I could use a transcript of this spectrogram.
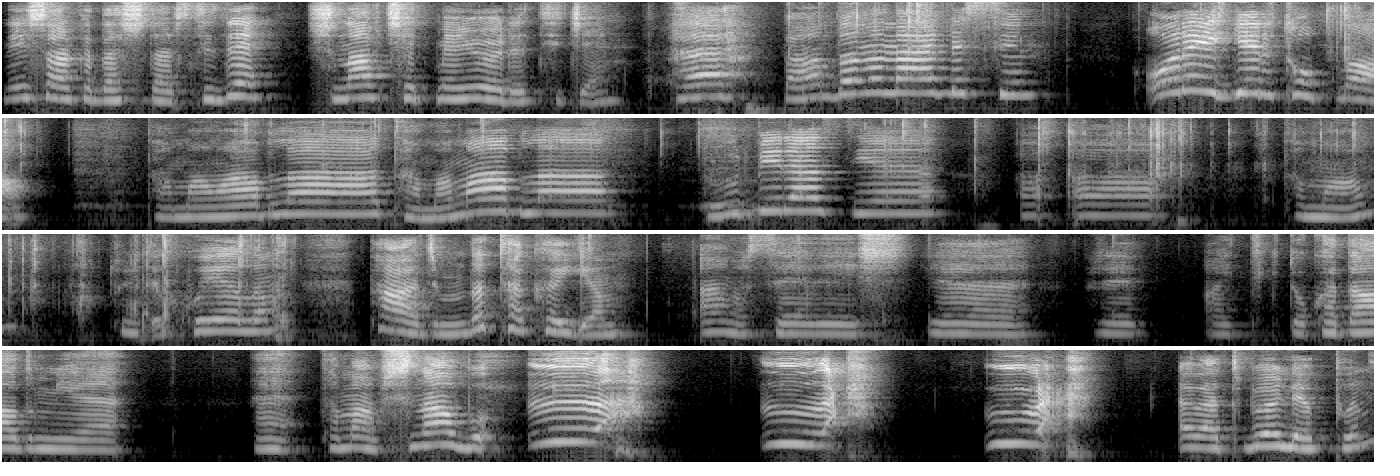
Neyse arkadaşlar size şınav çekmeyi öğreteceğim. Heh bandana neredesin? Orayı geri topla. Tamam abla, tamam abla. Dur biraz ya. Aa, tamam. Kutuyu da koyalım. Tacımı da takayım. Ama seriş ya. Ay TikTok'a daldım ya. He tamam şınav bu. Evet böyle yapın.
